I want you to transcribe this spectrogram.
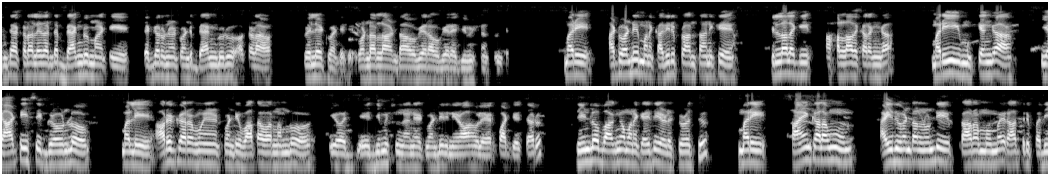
ఉంటే అక్కడ లేదంటే బెంగళూరు మనకి దగ్గర ఉన్నటువంటి బెంగళూరు అక్కడ వెళ్ళేటువంటిది. వండర్లా అంట వగేరా వగేరా ఎగ్జిబిషన్స్ ఉంటాయి. మరి అటువంటి మన కదిరి ప్రాంతానికి పిల్లలకి ఆహ్లాదకరంగా మరీ ముఖ్యంగా ఈ ఆర్టీసీ గ్రౌండ్లో మళ్ళీ ఆరోగ్యకరమైనటువంటి వాతావరణంలో ఈ ఎగ్జిబిషన్ అనేటువంటిది నిర్వాహకులు ఏర్పాటు చేశారు. దీంట్లో భాగంగా మనకైతే ఇక్కడ చూడొచ్చు. మరి సాయంకాలము ఐదు గంటల నుండి ప్రారంభమై రాత్రి పది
